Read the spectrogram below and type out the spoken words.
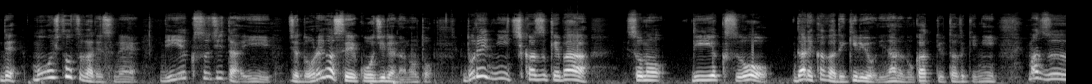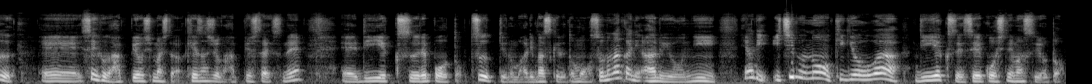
でもう一つがですね DX 自体じゃあどれが成功事例なのとどれに近づけばその DX を誰かができるようになるのかって言った時に、まず、えー、政府が発表しました、経産省が発表したですね、えー、DX レポート2っていうのもありますけれども、その中にあるように、やはり一部の企業は DX で成功してますよと。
